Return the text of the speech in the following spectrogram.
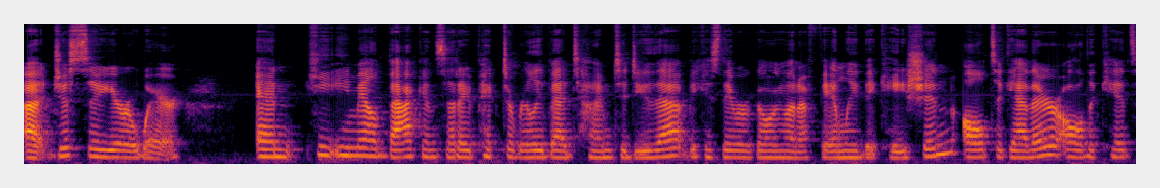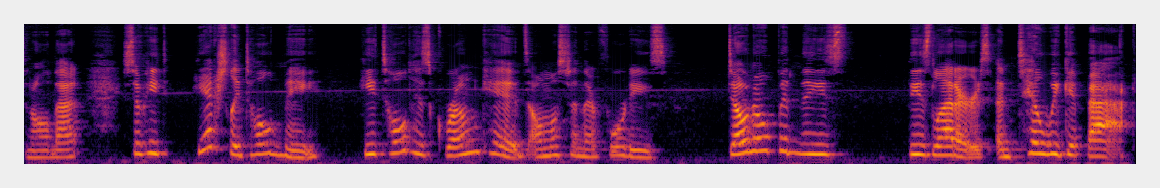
uh, just so you're aware. And he emailed back and said I picked a really bad time to do that because they were going on a family vacation all together, all the kids and all that. So he he actually told me, he told his grown kids, almost in their 40s, don't open these these letters until we get back.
